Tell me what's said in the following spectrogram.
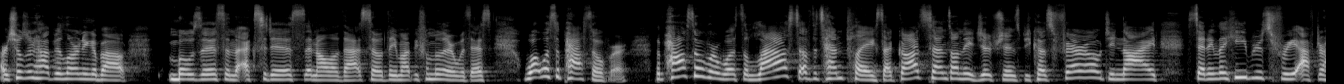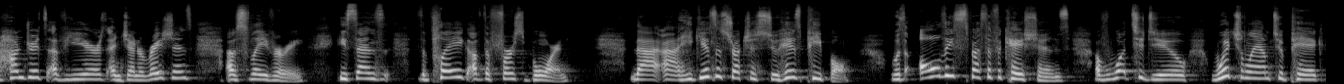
Our children have been learning about Moses and the Exodus and all of that, so they might be familiar with this. What was the Passover? The Passover was the last of the 10 plagues that God sends on the Egyptians because Pharaoh denied setting the Hebrews free after hundreds of years and generations of slavery. He sends the plague of the firstborn that uh, he gives instructions to his people with all these specifications of what to do, which lamb to pick,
